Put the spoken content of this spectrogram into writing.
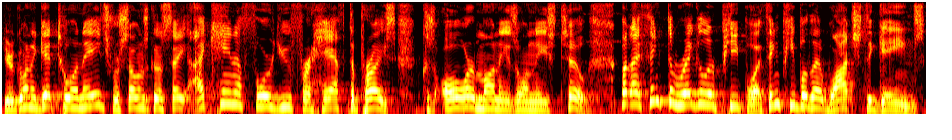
you're going to get to an age where someone's going to say, "I can't afford you for half the price because all our money is on these two. But I think the regular people, I think people that watch the games.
